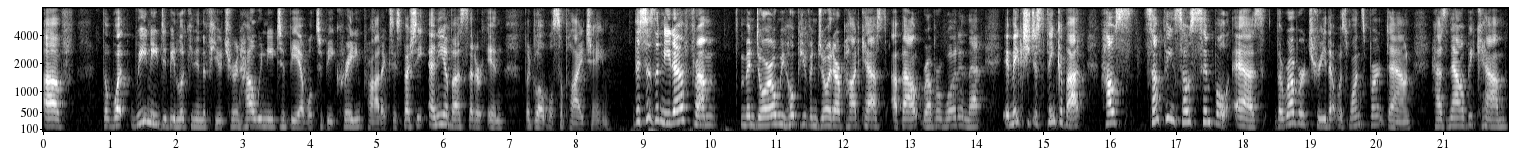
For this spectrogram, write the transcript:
of the what we need to be looking in the future and how we need to be able to be creating products, especially any of us that are in the global supply chain. This is Anita from Mindoro. We hope you've enjoyed our podcast about rubber wood and that it makes you just think about how something so simple as the rubber tree that was once burnt down has now become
